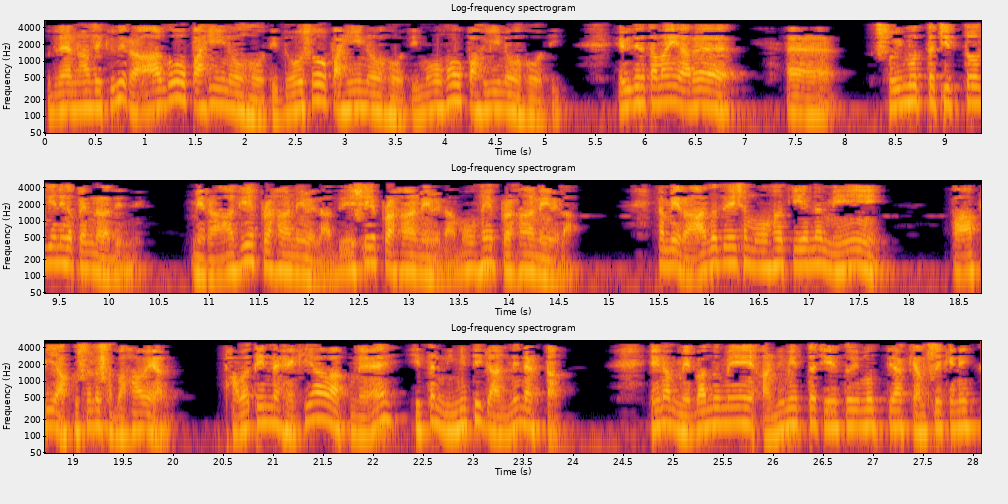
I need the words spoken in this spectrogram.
බුදුරජාණන් වහන්සේ කිව්වේ රාගෝ පහීනෝ හෝති, දෝෂෝ පහීනෝ හෝති, මෝහෝ පහීනෝ හෝති. ඒ විදිහට තමයි අර සුවිමුත්ත චිත්තෝ කියන එක පෙන්වලා දෙන්නේ. මේ රාගය ප්‍රහාණය වෙලා, ද්වේෂය ප්‍රහාණය වෙලා, මෝහය ප්‍රහාණය වෙලා. දැන් මේ රාග, ද්වේෂ, මෝහ කියන මේ පාපී අකුසල ස්වභාවයන් පවතින හැකියාවක් නැහැ හිත නිමිති ගන්නෙ නැත්තම්. එහෙනම් මේ බඳු මේ අනිමිත්ත චේතෝ විමුක්තියක් යම්ස කෙනෙක්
